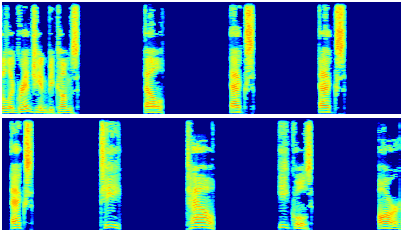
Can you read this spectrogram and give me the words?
The lagrangian becomes l x x x t tau equals r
